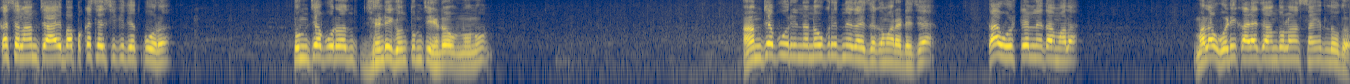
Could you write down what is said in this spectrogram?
कशाला आमचे आई बाप कशाला शिकित आहेत पोरं? तुमच्या पोरं झेंडे घेऊन तुमचे हिंडा म्हणून? आमच्या पोरींना नोकरीत नाही जायचं का मराठ्याच्या? काय हॉस्टेल नाहीत आम्हाला? मला वडी काढायच्या आंदोलनात सांगितलं होतं.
